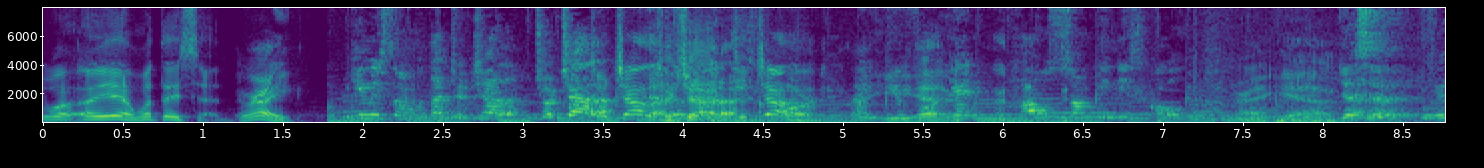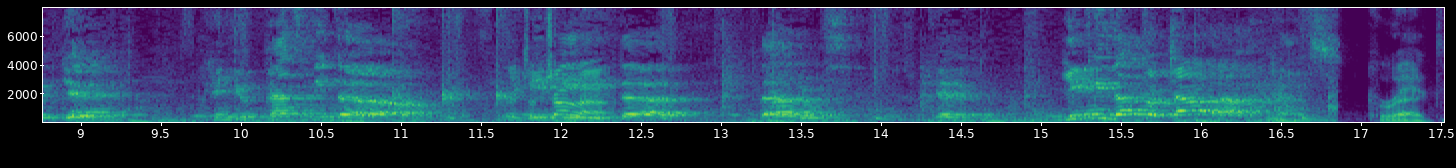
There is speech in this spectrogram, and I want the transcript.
Well, uh, yeah, what they said. Right. Give me some of that chochada. Chochada. Chochada. Chochada. Chochada. You Yeah. forget how something is called. Right. Yeah. Yes, sir. Yeah. Can you pass me the... The give chochada. The... the give, give me that chochada. Yes. Correct.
